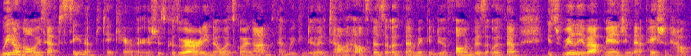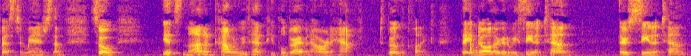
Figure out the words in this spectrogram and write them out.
we don't always have to see them to take care of their issues because we already know what's going on with them. We can do a telehealth visit with them, we can do a phone visit with them. It's really about managing that patient, how best to manage them. So it's not uncommon. We've had people drive an hour and a half to go to the clinic. They know they're going to be seen at 10, they're seen at 10.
